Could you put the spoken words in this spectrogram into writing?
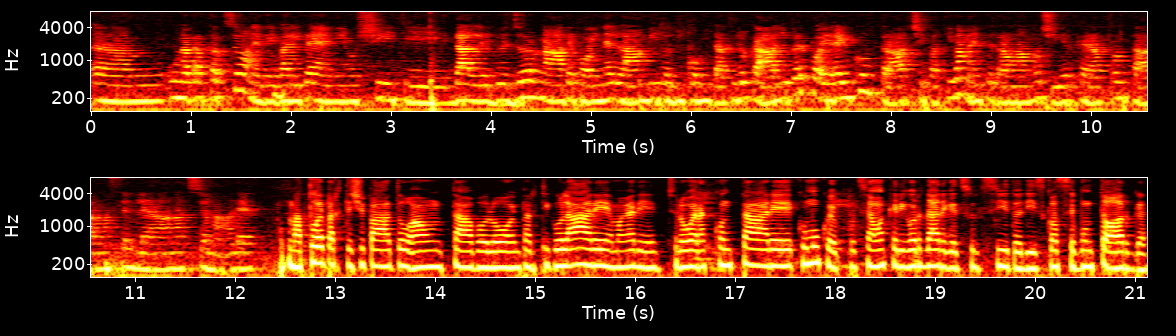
ehm, una trattazione dei vari temi usciti dalle due giornate poi nell'ambito di comitati locali per poi reincontrarci fattivamente tra un anno circa e affrontare un'assemblea nazionale. Ma tu hai partecipato a un tavolo in particolare, magari ce lo vuoi raccontare? Comunque possiamo anche ricordare che sul sito di scosse.org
